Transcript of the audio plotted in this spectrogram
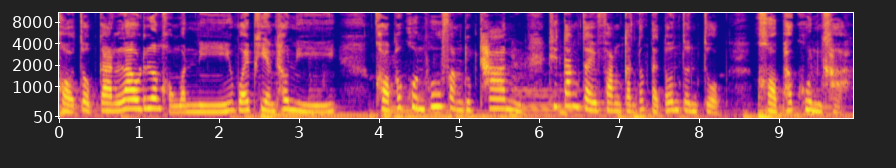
ขอจบการเล่าเรื่องของวันนี้ไว้เพียงเท่านี้ ขอบพระคุณผู้ฟังทุกท่านที่ตั้งใจฟังกันตั้งแต่ต้นจนจบ ขอบพระคุณค่ะ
